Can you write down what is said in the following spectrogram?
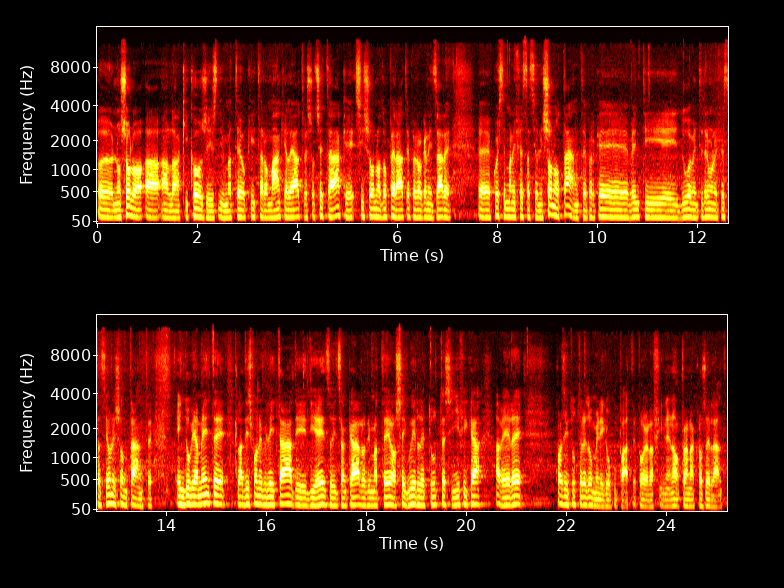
eh, non solo a, alla Chicosis di Matteo Chittaro, ma anche alle altre società che si sono adoperate per organizzare eh, queste manifestazioni. Sono tante perché 22-23 manifestazioni sono tante e indubbiamente la disponibilità di, di Enzo, di Giancarlo, di Matteo a seguirle tutte significa avere quasi tutte le domeniche occupate poi alla fine, no? tra una cosa e l'altra.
